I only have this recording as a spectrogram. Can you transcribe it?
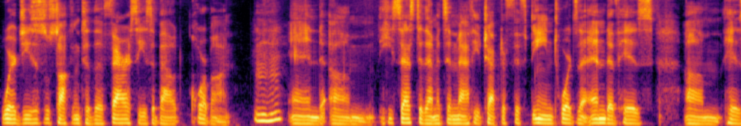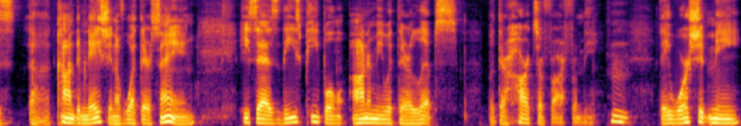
where Jesus was talking to the Pharisees about korban. And um, he says to them, it's in Matthew chapter 15, towards the end of his um, his uh, condemnation of what they're saying. He says, These people honor me with their lips, but their hearts are far from me. Hmm. They worship me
